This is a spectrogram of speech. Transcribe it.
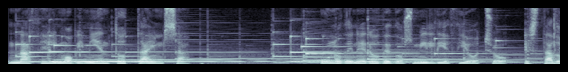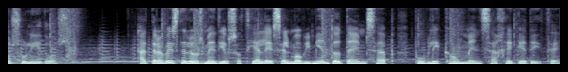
Nace el movimiento Time's Up. 1 de enero de 2018, Estados Unidos. A través de los medios sociales, el movimiento Time's Up publica un mensaje que dice,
